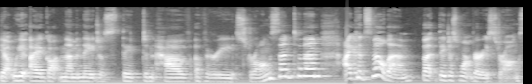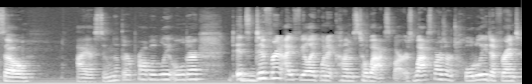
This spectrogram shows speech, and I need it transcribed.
yeah, we I had gotten them and they just they didn't have a very strong scent to them. I could smell them, but they just weren't very strong. So I assume that they're probably older. It's different, I feel like, when it comes to wax bars. Wax bars are totally different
